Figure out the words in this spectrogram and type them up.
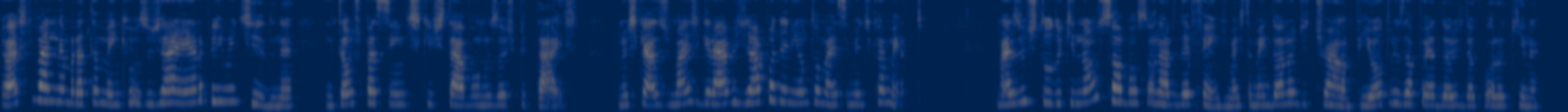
Eu acho que vale lembrar também que o uso já era permitido, né? Então os pacientes que estavam nos hospitais, nos casos mais graves, já poderiam tomar esse medicamento. Mas o estudo que não só Bolsonaro defende, mas também Donald Trump e outros apoiadores da cloroquina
